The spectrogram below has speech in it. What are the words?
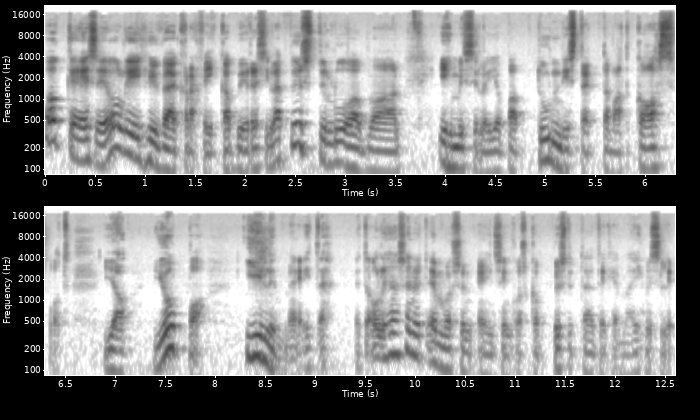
Okei, se oli hyvä grafiikkapiiri, sillä pystyi luomaan ihmisille jopa tunnistettavat kasvot ja jopa ilmeitä. Että olihan se nyt Emotion Engine, koska pystytään tekemään ihmisille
